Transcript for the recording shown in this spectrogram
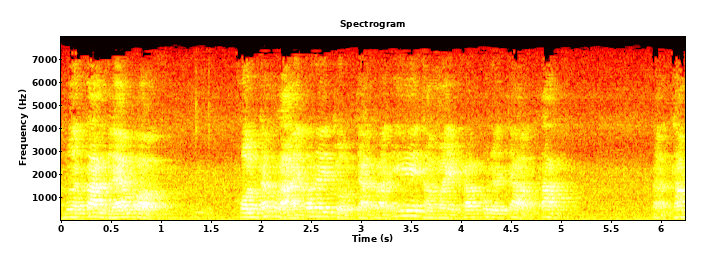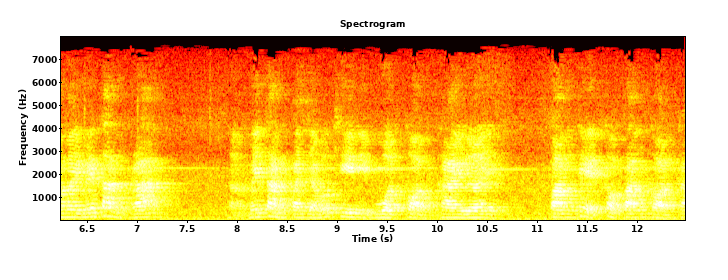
เมื่อตั้งแล้วก็คนทั้งหลายก็ได้โจทย์จัดว่าเอ๊ะทำไมพระพุทธเจ้าตั้งอ่าทำไมไม่ตั้งพระไม่ตั้งปัญจวัคคีย์นี่บวชก่อนใครเลย ฟังเทศก็ฟังก่อนใคร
